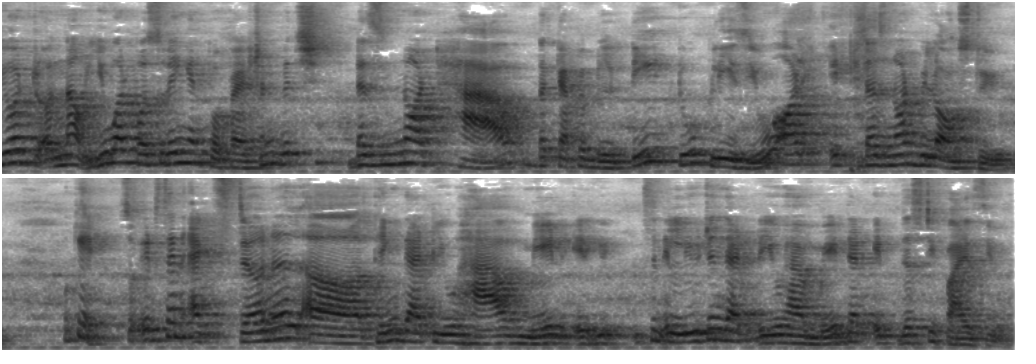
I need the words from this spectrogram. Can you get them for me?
you are uh, now you are pursuing a profession which does not have the capability to please you or it does not belongs to you. Okay so it's an external uh, thing that you have made it's an illusion that you have made that it justifies you.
